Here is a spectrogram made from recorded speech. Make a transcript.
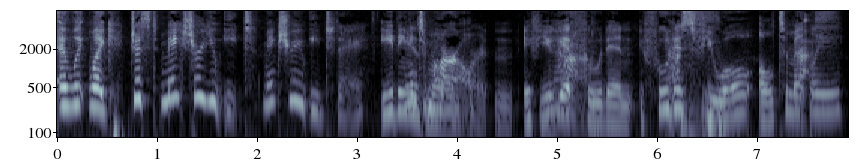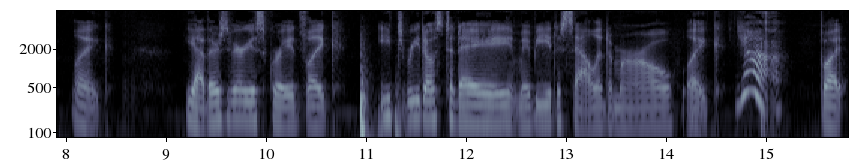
At like, just make sure you eat. Make sure you eat today. Eating is more important. If you Yeah. get food in, food is fuel ultimately. Yes. Like, yeah, there's various grades. Like, eat Doritos today, maybe eat a salad tomorrow. Like, Yeah. but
